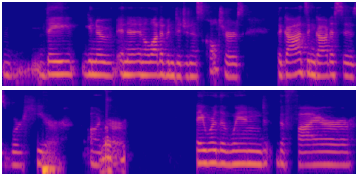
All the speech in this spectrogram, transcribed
they you know in a, in a lot of indigenous cultures, the gods and goddesses were here on right. earth. They were the wind, the fire,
